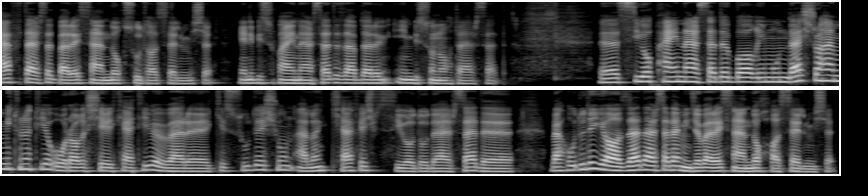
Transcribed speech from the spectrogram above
7 درصد برای صندوق سود حاصل میشه. یعنی 25 درصد ضرب در این 29 درصد. 35 درصد باقی موندهش رو هم می‌تونه توی اوراق شرکتی ببره که سودشون الان کفش 32 درصده و حدود 11 درصد هم اینجا برای صندوق حاصل میشه.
